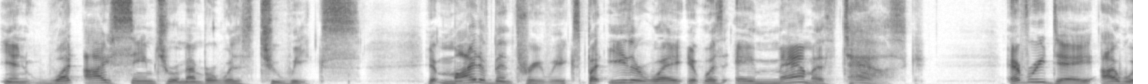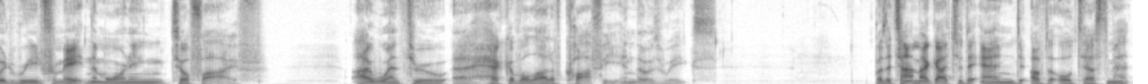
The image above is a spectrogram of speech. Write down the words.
in what I seem to remember was two weeks. It might have been three weeks, but either way, it was a mammoth task. Every day I would read from 8 in the morning till 5. I went through a heck of a lot of coffee in those weeks. By the time I got to the end of the Old Testament,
